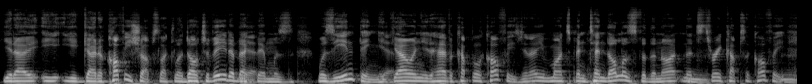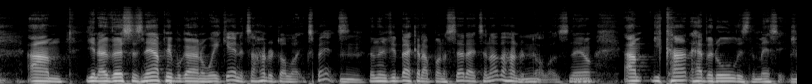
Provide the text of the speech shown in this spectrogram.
You know, you, you'd go to coffee shops like La Dolce Vita back Yeah. then was was the in thing. You'd Yeah. go and you'd have a couple of coffees. You know, you might spend ten dollars for the night, and Mm. three cups of coffee. Um, you know, versus now people go on a weekend, it's a hundred dollar expense, Mm. and then if you back it up on a Saturday, it's another hundred dollars. Now, um, you can't have it all. Is the message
